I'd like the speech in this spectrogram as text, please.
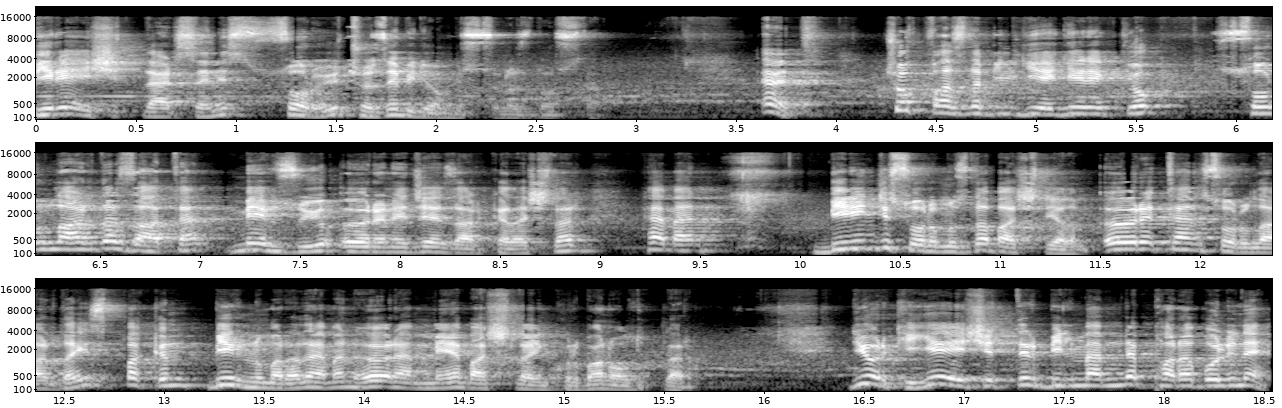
1'e eşitlerseniz soruyu çözebiliyormuşsunuz dostlar. Evet çok fazla bilgiye gerek yok. Sorularda zaten mevzuyu öğreneceğiz arkadaşlar. Hemen Birinci sorumuzda başlayalım. Öğreten sorulardayız. Bakın bir numarada hemen öğrenmeye başlayın kurban olduklarım. Diyor ki y eşittir bilmem ne parabolüne.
